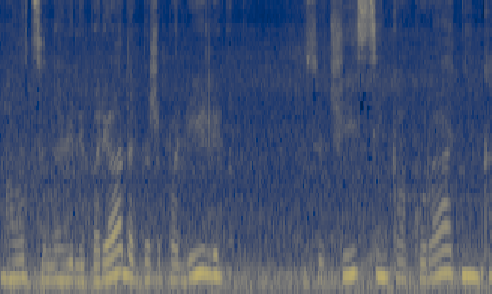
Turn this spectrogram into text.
Молодцы, навели порядок, даже полили. Все чистенько, аккуратненько.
